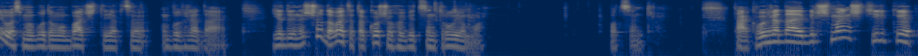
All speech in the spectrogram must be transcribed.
І ось ми будемо бачити, як це виглядає. Єдине що, давайте також його відцентруємо по центру. Так, виглядає більш-менш, тільки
